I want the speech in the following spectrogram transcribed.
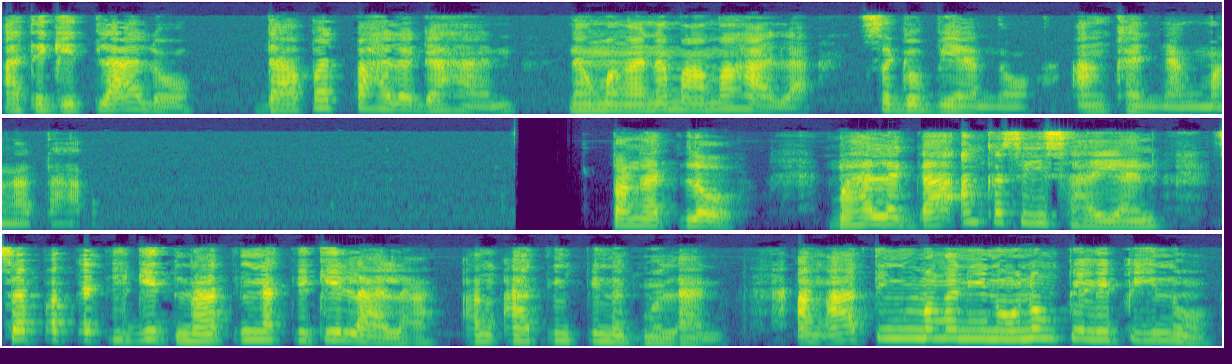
at higit lalo, dapat pahalagahan ng mga namamahala sa gobyerno ang kanyang mga tao. Pangatlo, mahalaga ang kasaysayan sapagkat higit nating nakikilala ang ating pinagmulan, ang ating mga ninunong Pilipino,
